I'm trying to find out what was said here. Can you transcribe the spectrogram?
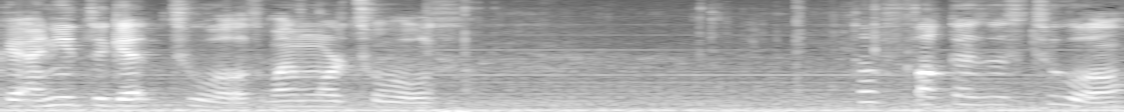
Okay, I need to get tools. One more tools. The fuck is this tool?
